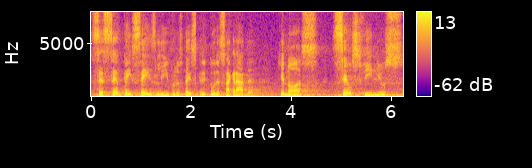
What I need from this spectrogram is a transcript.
66 livros da Escritura Sagrada, que nós, seus filhos,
